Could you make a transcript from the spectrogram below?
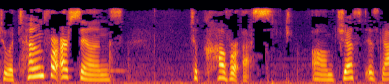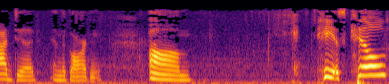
to atone for our sins, to cover us, um, just as God did in the garden. Um, he is killed.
